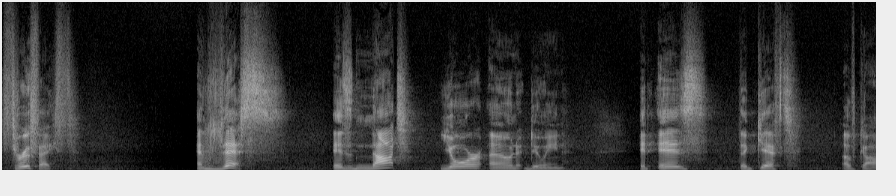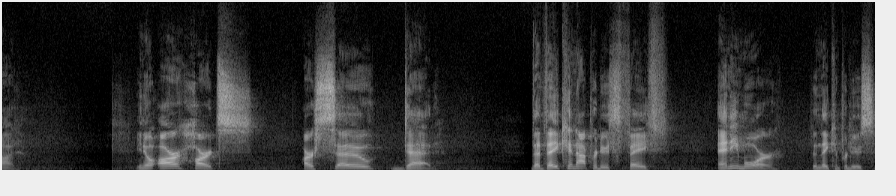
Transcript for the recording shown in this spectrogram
through faith. And this is not your own doing, it is the gift of God. You know, our hearts are so dead that they cannot produce faith any more than they can produce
